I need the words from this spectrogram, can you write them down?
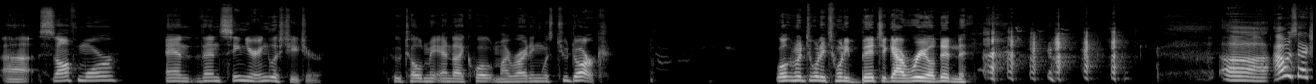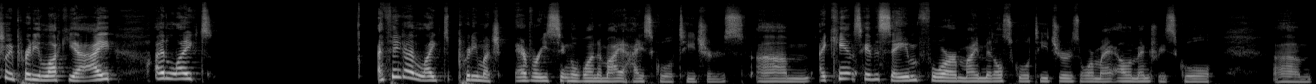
uh, sophomore and then senior English teacher, who told me, and I quote, my writing was too dark. Welcome to 2020, bitch. It got real, didn't it? uh, I was actually pretty lucky. I I liked I think I liked pretty much every single one of my high school teachers. Um, I can't say the same for my middle school teachers or my elementary school um,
